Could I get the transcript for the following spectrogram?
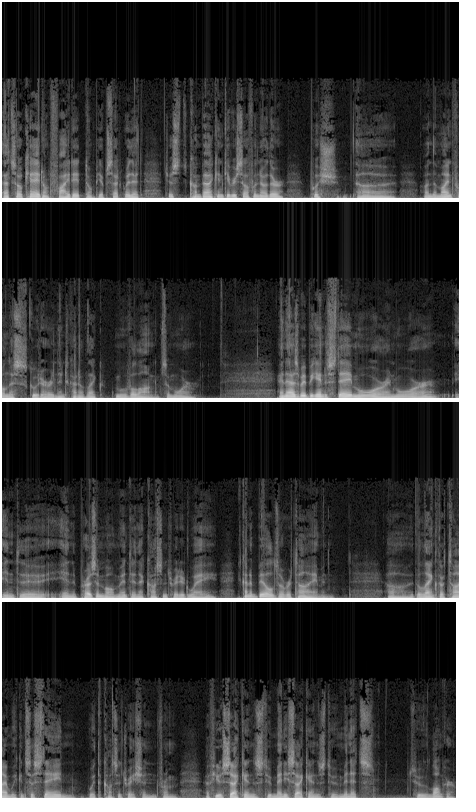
that's okay. Don't fight it. Don't be upset with it. Just come back and give yourself another push uh, on the mindfulness scooter, and then kind of like move along some more. And as we begin to stay more and more into in the present moment in a concentrated way, it kind of builds over time, and uh, the length of time we can sustain with the concentration from a few seconds to many seconds to minutes to longer.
